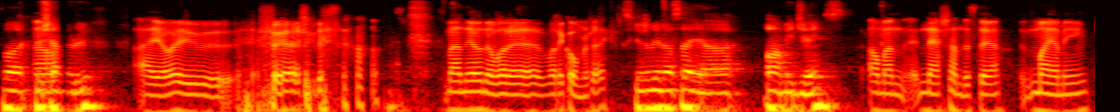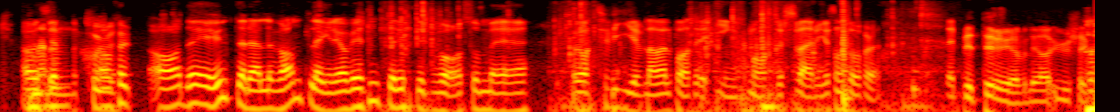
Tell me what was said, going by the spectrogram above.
vad, hur Ja. känner du? Nej, jag är ju för skulle jag säga. Men jag undrar vad det, vad det kommer sig. Skulle vilja säga Ami James. Ja, men när kändes det? Miami Ink? Ja, Men- det, 2007. ja, för, ja, det är ju inte relevant längre. Jag vet inte riktigt vad som är... Och jag tvivlar väl på att det är Ink Master Sverige som står för det. Bedrövliga ursäkter.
